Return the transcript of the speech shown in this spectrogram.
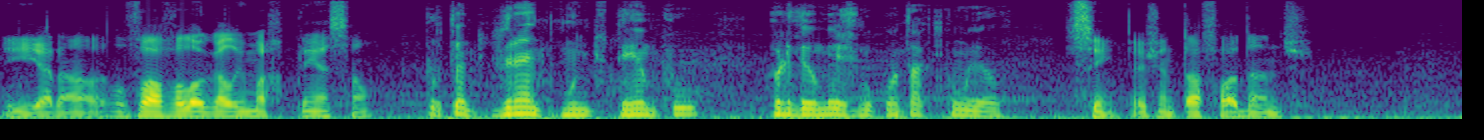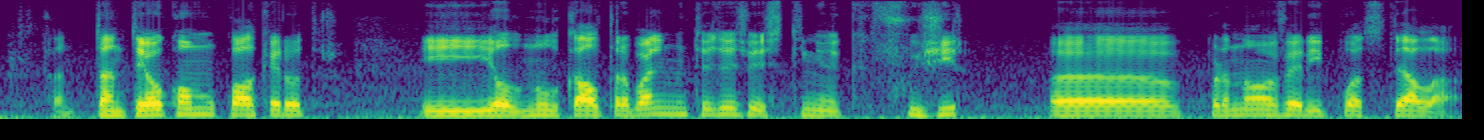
e era, levava logo ali uma repreensão. Portanto, durante muito tempo, perdeu mesmo o contacto com ele? Sim, a gente está a falar de anos. Portanto, tanto eu como qualquer outro. E ele, no local de trabalho, muitas das vezes tinha que fugir uh, para não haver hipótese dela,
